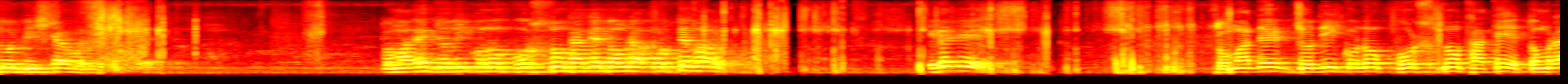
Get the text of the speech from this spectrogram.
প্রচুর ডিস্টার্ব হচ্ছে। তোমাদের যদি কোনো প্রশ্ন থাকে, তোমরা করতে পারো। ঠিক আছে? তোমাদের যদি কোনো প্রশ্ন থাকে, তোমরা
